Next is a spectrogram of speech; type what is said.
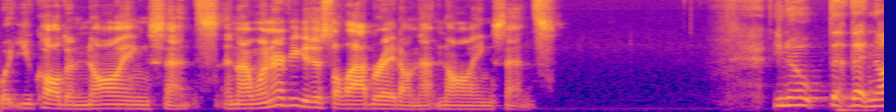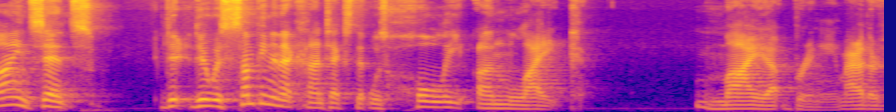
what you called a gnawing sense. And I wonder if you could just elaborate on that gnawing sense. You know, that, that nine cents, there, there was something in that context that was wholly unlike my upbringing, my rather,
